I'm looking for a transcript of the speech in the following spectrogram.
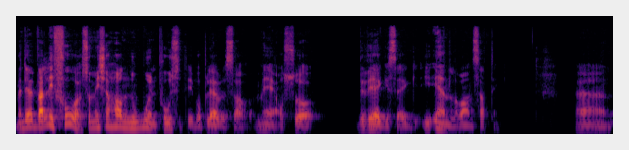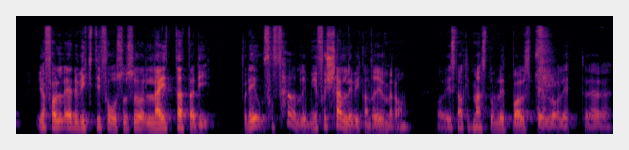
Men det er veldig få som ikke har noen positive opplevelser med å bevege seg i en eller annen setting. Uh, Iallfall er det viktig for oss å lete etter de. For det er jo forferdelig mye forskjellig vi kan drive med. da. Og vi snakket mest om litt ballspill og litt uh,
